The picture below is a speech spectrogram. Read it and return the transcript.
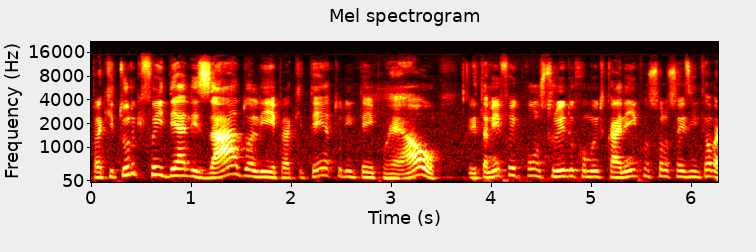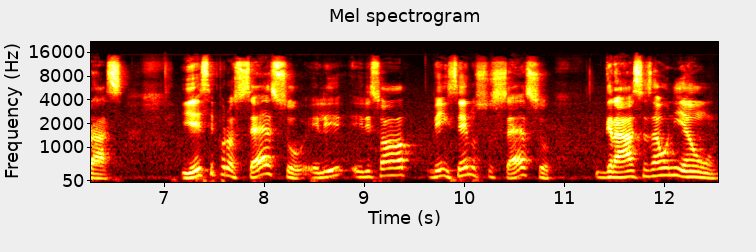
para que tudo que foi idealizado ali, para que tenha tudo em tempo real, ele também foi construído com muito carinho com soluções Intelbras. E esse processo, ele, ele só vem sendo sucesso graças à união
